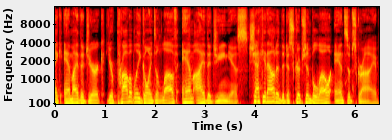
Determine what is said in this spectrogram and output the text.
like Am I the Jerk, you're probably going to love Am I the Genius. Check it out in the description below and subscribe.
